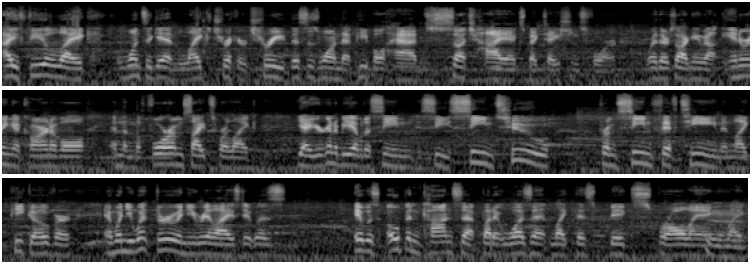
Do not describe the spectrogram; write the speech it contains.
I feel like, once again, like Trick or Treat, this is one that people had such high expectations for. Where they're talking about entering a carnival, and then the forum sites were like, yeah, you're going to be able to see, see scene two from scene 15 and like peek over. And when you went through and you realized it was. It was open concept, but it wasn't like this big sprawling. Mm-hmm. Like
